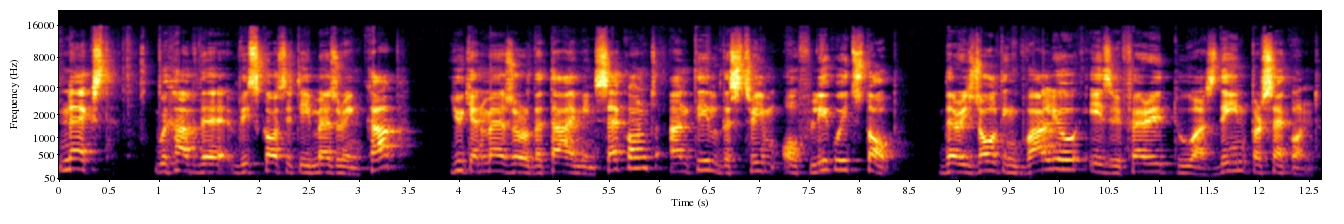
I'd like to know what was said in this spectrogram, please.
Next, we have the viscosity measuring cup you can measure the time in seconds until the stream of liquid stop. The resulting value is referred to as DIN per second.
